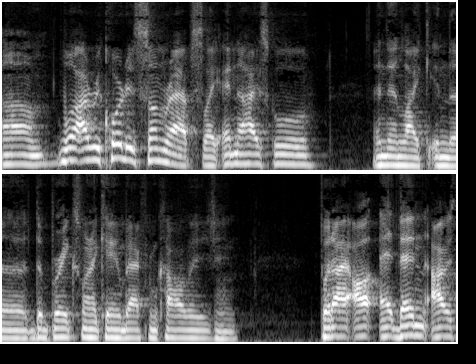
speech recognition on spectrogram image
um, well, I recorded some raps like in the high school, and then like in the the breaks when I came back from college, and but I, I then I was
